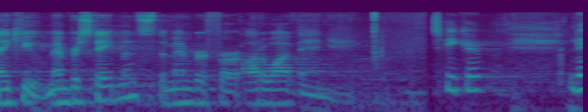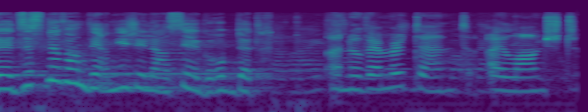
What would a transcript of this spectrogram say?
Thank you. Member statements. The member for Ottawa-Vanier. Speaker, le 10 novembre dernier, j'ai lancé un groupe de travail. On November 10th, I launched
